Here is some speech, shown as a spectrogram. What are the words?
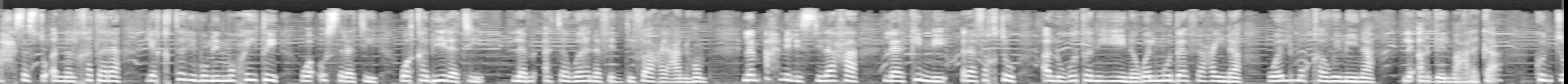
أحسست أن الخطر يقترب من محيطي وأسرتي وقبيلتي. لم اتوانى في الدفاع عنهم. لم أحمل السلاح لكني رافقت الوطنيين والمدافعين والمقاومين لأرض المعركة. كنت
